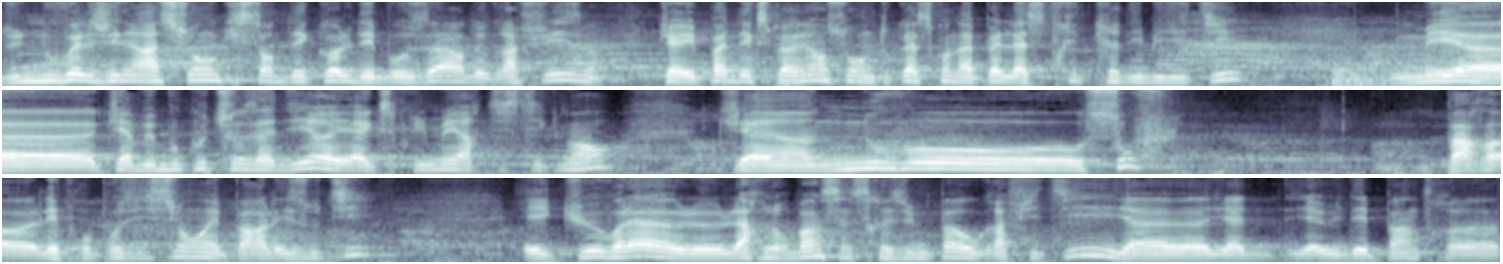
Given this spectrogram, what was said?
d'une nouvelle génération qui sortent d'école des beaux-arts, de graphisme, qui n'avaient pas d'expérience, ou en tout cas ce qu'on appelle la street credibility, mais euh, qui avait beaucoup de choses à dire et à exprimer artistiquement, qui a un nouveau souffle par euh, les propositions et par les outils. Et que voilà, l'art urbain, ça ne se résume pas au graffiti. Il y a, il y a, eu des peintres, euh,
